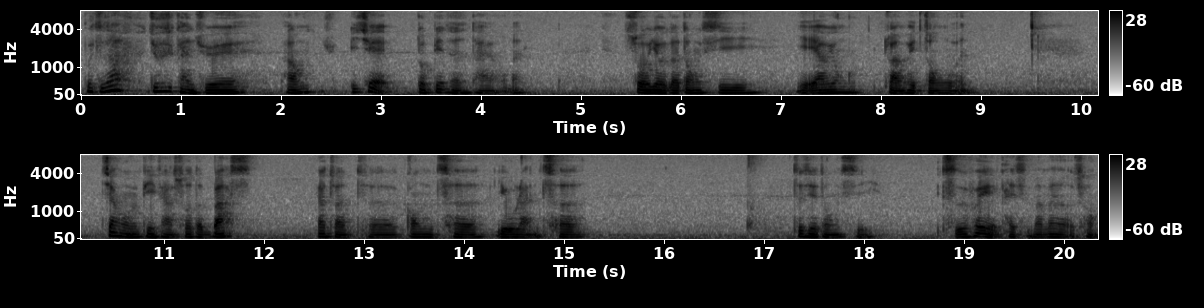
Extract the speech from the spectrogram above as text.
不知道，就是感觉好像一切都变成台湾，所有的东西也要用转回中文，像我们平常说的 bus 要转成公车、游览车这些东西，词汇也开始慢慢的从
